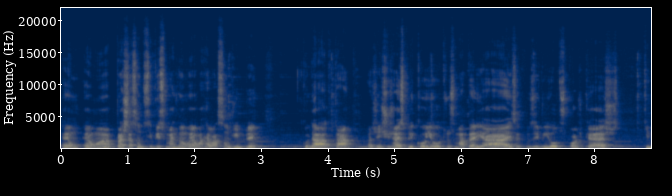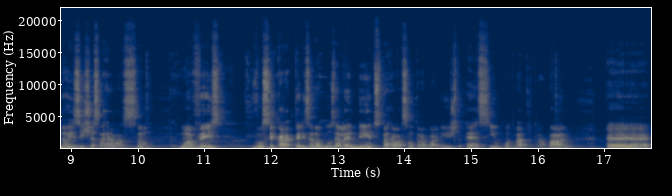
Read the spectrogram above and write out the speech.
é, um, é uma prestação de serviço, mas não é uma relação de emprego. Cuidado, tá? A gente já explicou em outros materiais, inclusive em outros podcasts, que não existe essa relação. Uma vez você caracterizando alguns elementos da relação trabalhista, é sim um contrato de trabalho. É,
